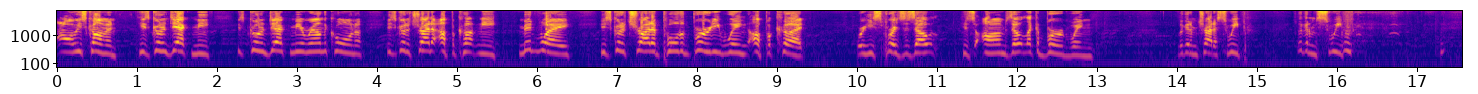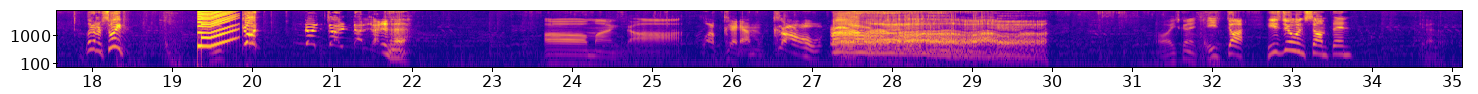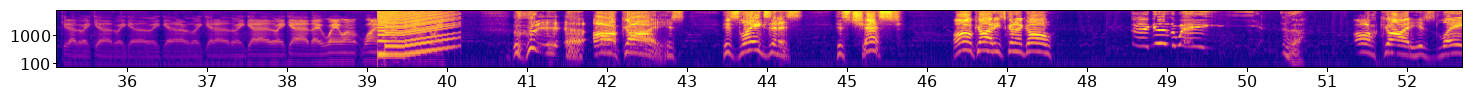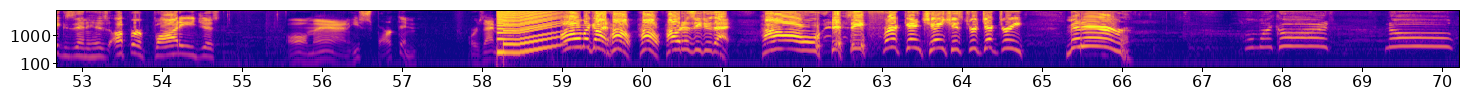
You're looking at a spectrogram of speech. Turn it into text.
Oh, he's coming. He's gonna deck me. He's gonna deck me around the corner. He's gonna try to uppercut me midway. He's gonna try to pull the birdie wing uppercut, where he spreads his out his arms out like a bird wing. Look at him try to sweep. Look at him sweep. Look at him sweep. Oh my god. Look at him go! Oh, he's gonna- he's done. He's doing something! Get out of the way. Get out of the way, get out of the way, get out of the way, get out of the way, get out of the way, get out of the way, get out of the way, why, why, why am I not Oh god, his, his legs and his, his chest! Oh god, he's gonna go! Uh, get out of the way! Oh god, his legs and his upper body just... Oh man, he's sparking. Or is that... Oh my god, how? How? How does he do that? How does he freaking change his trajectory midair? Oh my god! No!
